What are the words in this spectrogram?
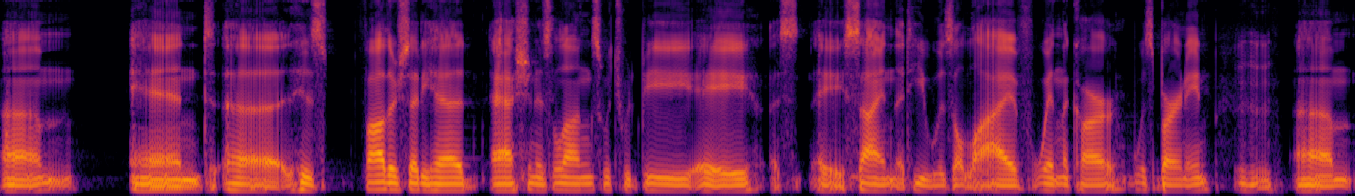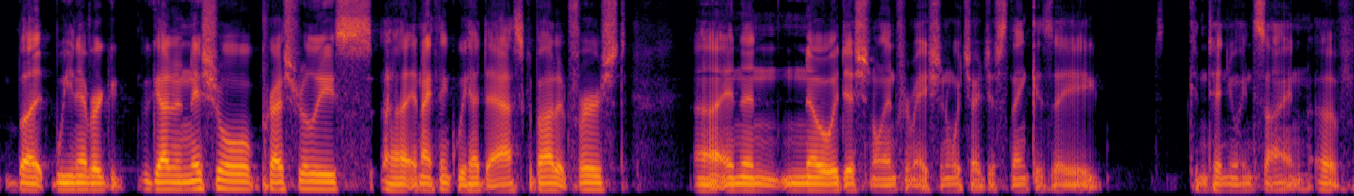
um, and uh, his father said he had ash in his lungs, which would be a a sign that he was alive when the car was burning. Um, but we never we got an initial press release, uh, and I think we had to ask about it first, uh, and then no additional information, which I just think is a continuing sign of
